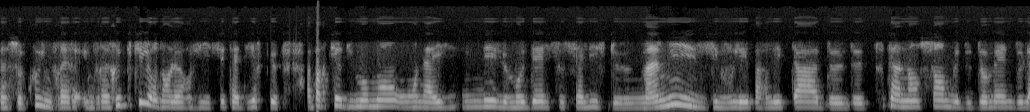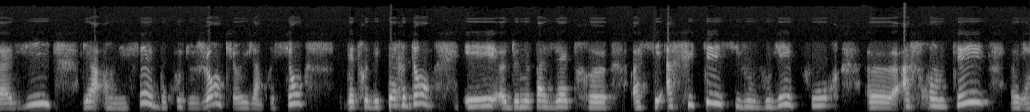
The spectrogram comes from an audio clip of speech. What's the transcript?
d'un seul coup une vraie, rupture dans leur vie, c'est-à-dire que à partir du moment où on a éliminé le modèle socialiste de mainmise, si vous voulez, par l'État de tout un ensemble de domaines de la vie, il y a en effet beaucoup de gens qui ont eu l'impression d'être des perdants et de ne pas être assez affûtés, si vous voulez, pour euh, affronter la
